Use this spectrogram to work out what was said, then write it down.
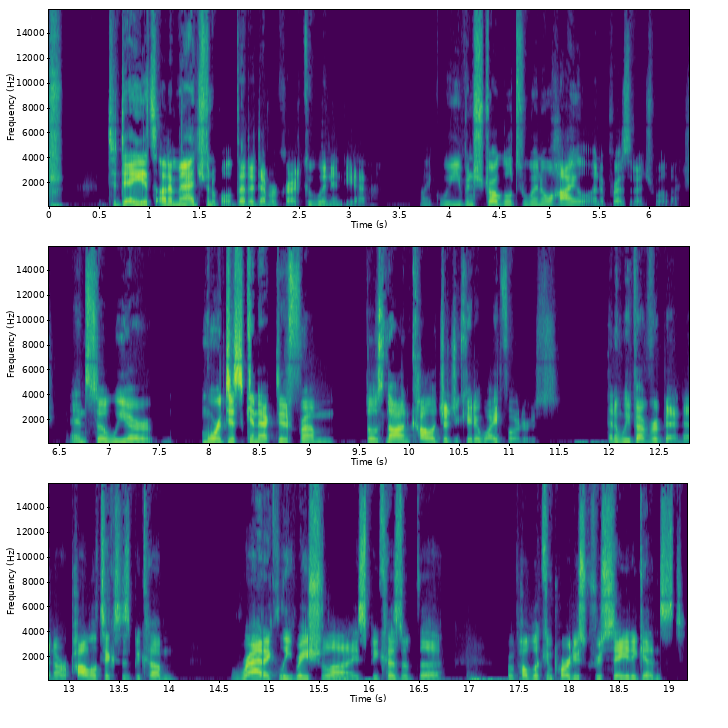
today, it's unimaginable that a Democrat could win Indiana. Like we even struggled to win Ohio in a presidential election. And so we are more disconnected from those non college educated white voters than we've ever been. And our politics has become radically racialized because of the Republican Party's crusade against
